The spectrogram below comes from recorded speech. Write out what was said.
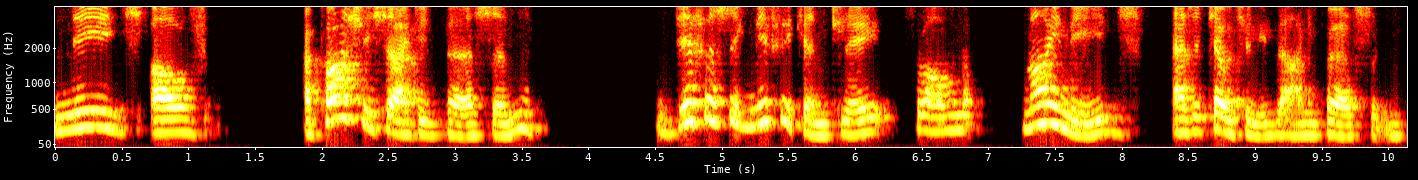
needs of a partially sighted person differ significantly from my needs as a totally blind person.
